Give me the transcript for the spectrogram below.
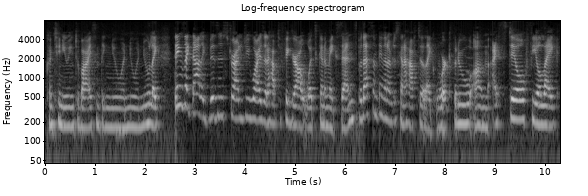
continuing to buy something new and new and new. Like things like that like business strategy wise that i have to figure out what's gonna make sense. But that's something that i'm just gonna have to like work through. Um i still feel like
